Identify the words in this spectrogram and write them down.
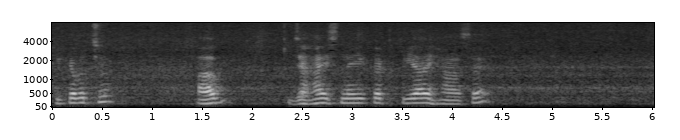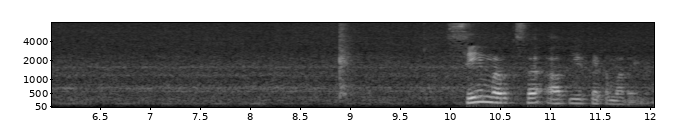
ठीक है बच्चों अब जहां इसने ये कट किया यहां से सेम अर्क से आप ये कट मारेंगे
